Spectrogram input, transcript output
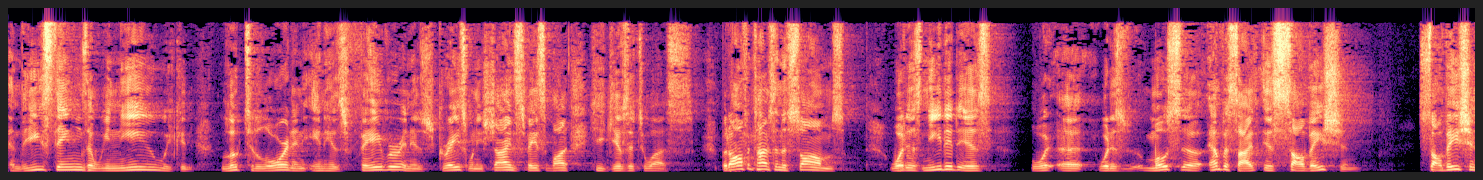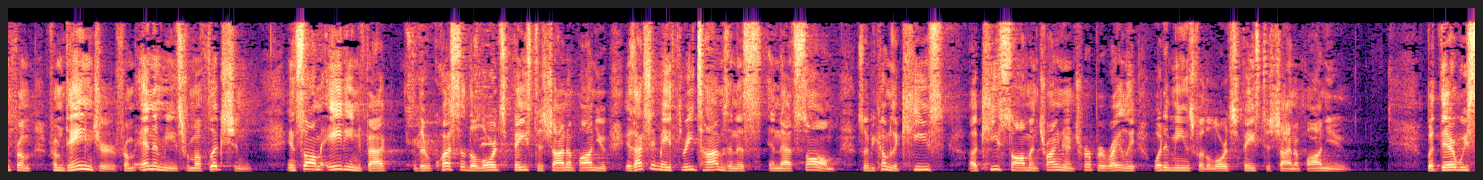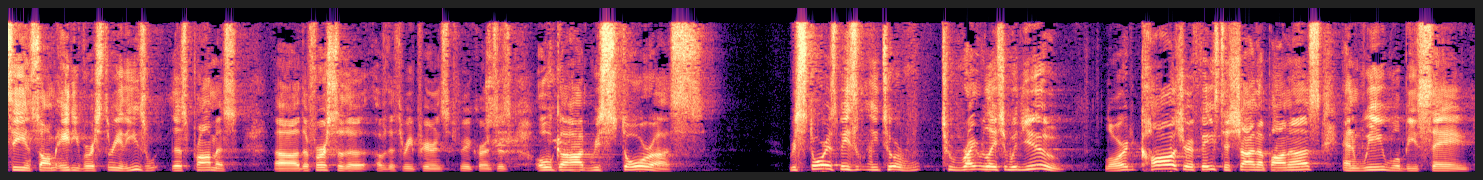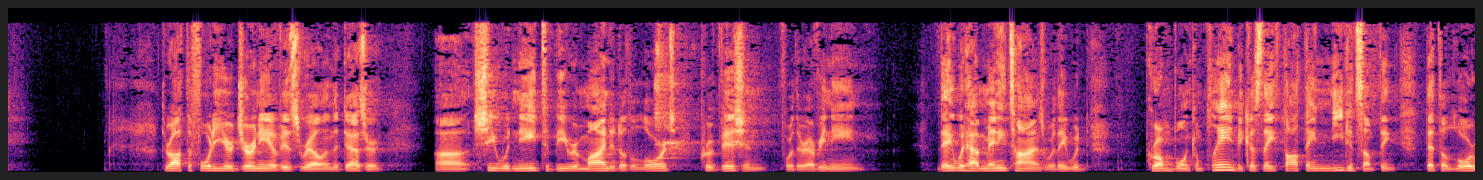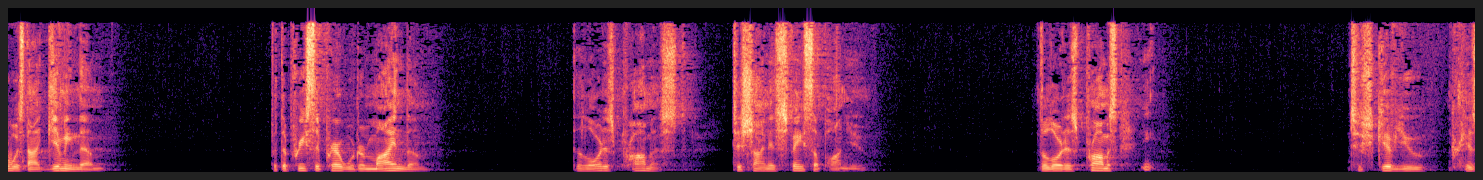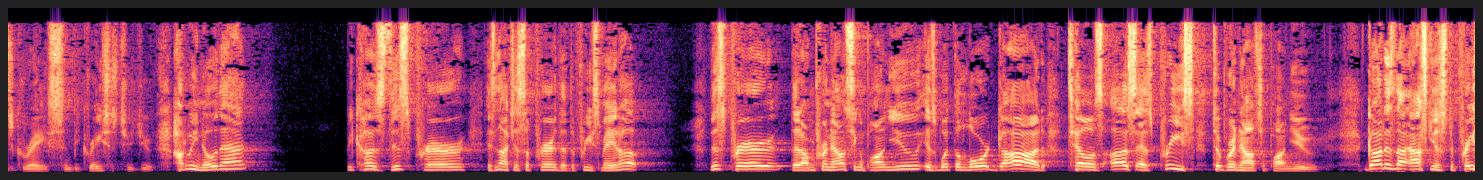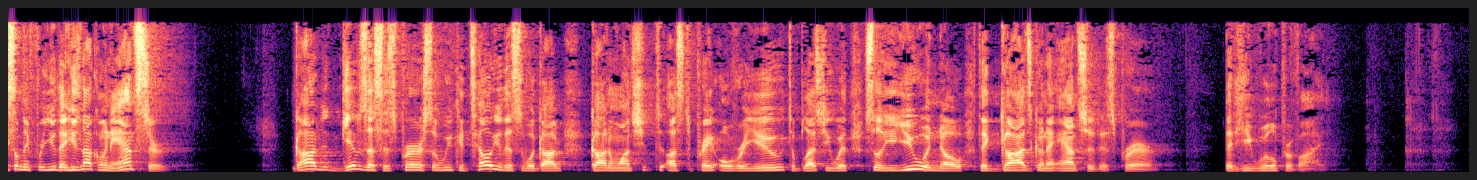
And these things that we need, we can look to the Lord and in His favor, and His grace, when He shines His face upon it, He gives it to us. But oftentimes in the Psalms, what is needed is, what, uh, what is most uh, emphasized is salvation. Salvation from, from danger, from enemies, from affliction. In Psalm 80, in fact, the request of the Lord's face to shine upon you is actually made three times in, this, in that psalm. So it becomes a key, a key psalm in trying to interpret rightly what it means for the Lord's face to shine upon you. But there we see in Psalm 80, verse 3, these, this promise, uh, the first of the, of the three, three occurrences, Oh God, restore us. Restore us basically to a to right relation with you, Lord. Cause your face to shine upon us, and we will be saved throughout the 40 year journey of Israel in the desert, uh, she would need to be reminded of the Lord's provision for their every need. They would have many times where they would grumble and complain because they thought they needed something that the Lord was not giving them. But the priestly prayer would remind them the Lord has promised to shine his face upon you. The Lord has promised to give you his grace and be gracious to you. How do we know that? Because this prayer is not just a prayer that the priest made up. This prayer that I'm pronouncing upon you is what the Lord God tells us as priests to pronounce upon you. God is not asking us to pray something for you that He's not going to answer. God gives us his prayer so we could tell you this is what God, God wants to, us to pray over you, to bless you with, so you would know that God's going to answer this prayer, that he will provide.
